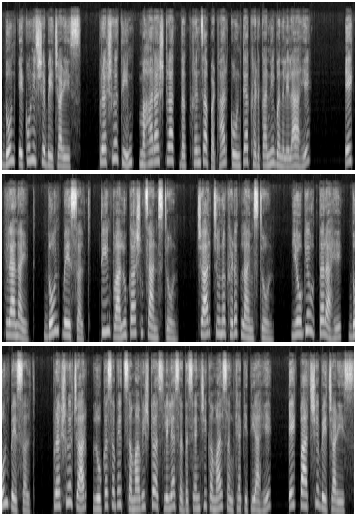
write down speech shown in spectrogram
दोन एकोणीसशे बेचाळीस. प्रश्न तीन महाराष्ट्रात दख्खनचा पठार कोणत्या खडकांनी बनलेला आहे? एक ग्रॅनाइट. दोन बेसल्ट. तीन वालुकाश सँडस्टोन चार चुनखडक लाईमस्टोन योग्य उत्तर आहे दोन पेसल्ट. प्रश्न चार लोकसभेत समाविष्ट असलेल्या सदस्यांची कमाल संख्या किती आहे? एक पाचशे बेचाळीस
